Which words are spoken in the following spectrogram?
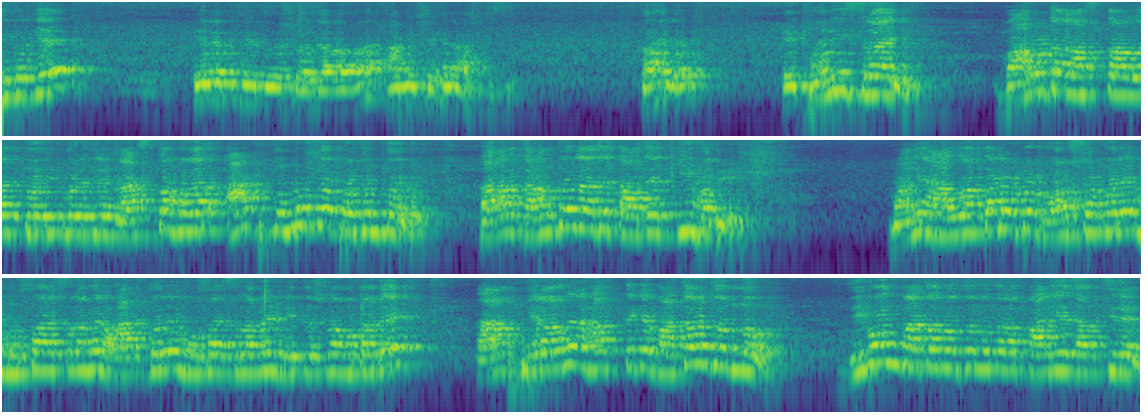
থেকে এলেন থেকে দূরে যাওয়া আমি সেখানে আসতেছি। তাহলে এই বনি ইসরাইল বারোটা রাস্তা আল্লাহ তৈরি করে রাস্তা হওয়ার আট মুহূর্ত পর্যন্ত তারা জানতো না যে তাদের কি হবে। মানে আল্লাহ তালার উপর ভরসা করে মুসা ইসলামের হাত ধরে মুসা ইসলামের নির্দেশনা মোতাবেক তারা ফেরাউনের হাত থেকে বাঁচার জন্য, জীবন বাঁচানোর জন্য তারা পালিয়ে যাচ্ছিলেন।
